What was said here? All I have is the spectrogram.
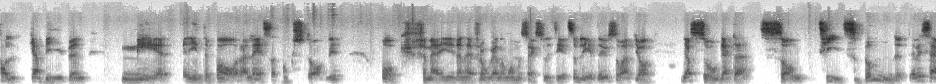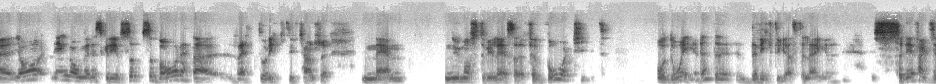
tolka Bibeln mer, inte bara läsa bokstavligt. Och för mig i den här frågan om homosexualitet så blev det ju så att jag, jag såg detta som tidsbundet. Det vill säga, ja, en gång när det skrevs så, så var detta rätt och riktigt kanske. Men nu måste vi läsa det för vår tid. Och då är det inte det viktigaste längre. Så det är faktiskt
